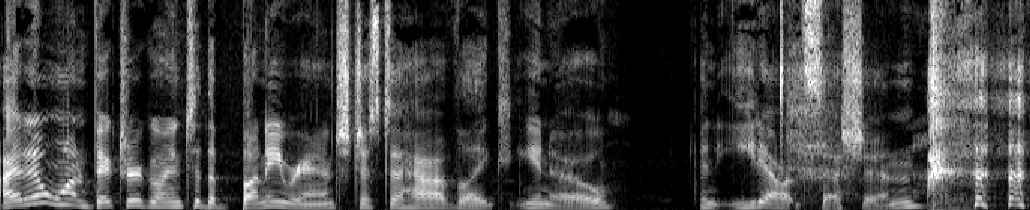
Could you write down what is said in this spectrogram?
I don't want Victor going to the bunny ranch just to have like you know an eat out session.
